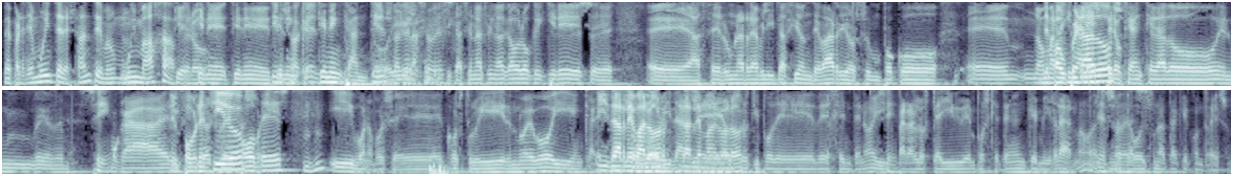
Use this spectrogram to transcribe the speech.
me parece muy interesante, muy maja. pero tiene, tiene, tiene, encanto. y la gentrificación, al fin y al cabo, lo que quiere es eh, eh, hacer una rehabilitación de barrios un poco eh, no marginales, pero que han quedado en sí, empobrecidos, pobres. Y bueno, pues construir nuevo y encarecer. Y darle valor. Y darle, valor. otro tipo de, gente, ¿no? Y para los que allí viven, pues que tengan que emigrar, ¿no? Al fin y al cabo, es un ataque contra eso.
